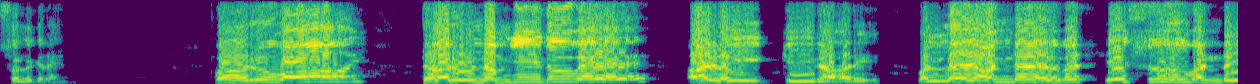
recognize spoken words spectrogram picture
சொல்லுகிறேன். வருவாய் தருணம் இதுவே அழைக்கிறாரே வல்ல ஆண்டவர் இயேசுவண்டை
